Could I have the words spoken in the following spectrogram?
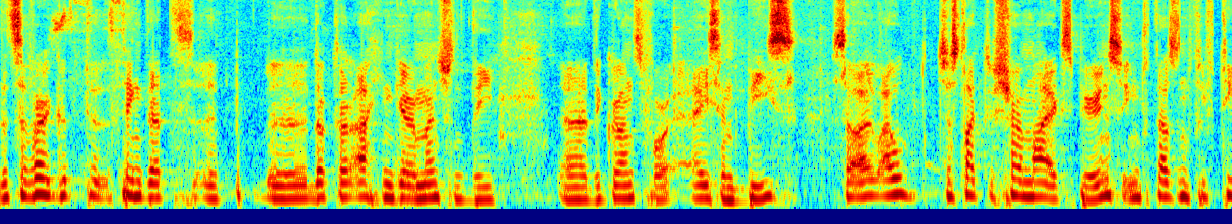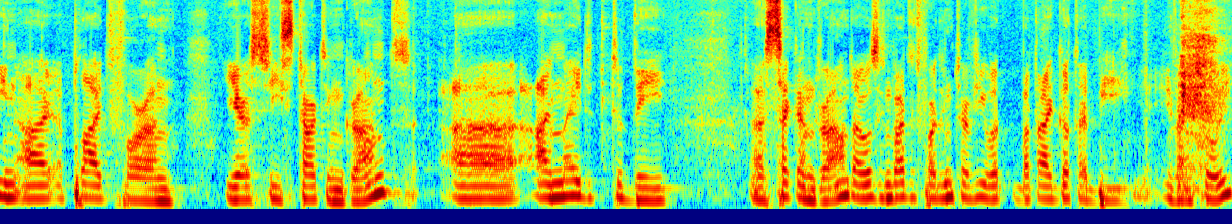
that's a very good th thing that uh, uh Dr. Achinger mentioned the uh, the grants for A's and B's. So I, I, would just like to share my experience. In 2015, I applied for an ERC starting grant. Uh, I made it to the uh, second round. I was invited for the interview, but, but I got a B eventually.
